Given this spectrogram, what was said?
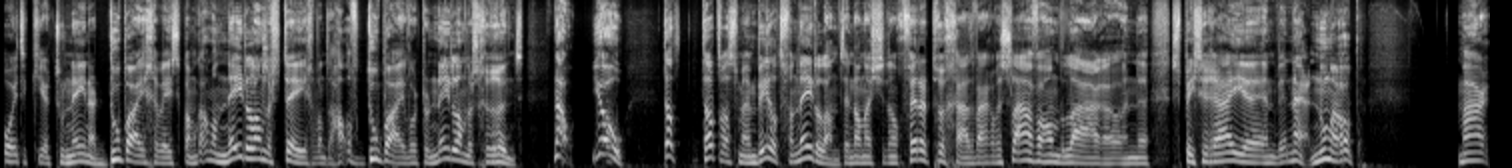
ooit een keer tournee naar Dubai geweest. kwam ik allemaal Nederlanders tegen, want half Dubai wordt door Nederlanders gerund. Nou, yo, dat, dat was mijn beeld van Nederland. En dan als je nog verder teruggaat, waren we slavenhandelaren en uh, specerijen en nou ja, noem maar op. Maar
